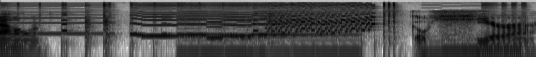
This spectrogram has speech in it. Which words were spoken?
now go here.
